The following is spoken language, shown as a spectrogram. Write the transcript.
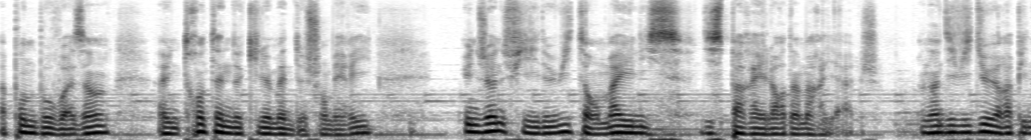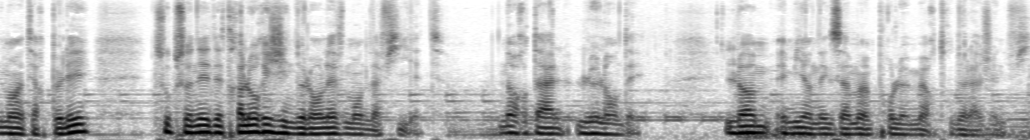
à Pont-de-Beauvoisin, à une trentaine de kilomètres de Chambéry, une jeune fille de 8 ans, Maëlys, disparaît lors d'un mariage. Un individu est rapidement interpellé, soupçonné d'être à l'origine de l'enlèvement de la fillette. Nordal Lelandais. L'homme est mis en examen pour le meurtre de la jeune fille.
